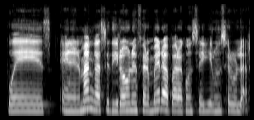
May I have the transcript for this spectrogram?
pues en el manga se tiró a una enfermera para conseguir un celular.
